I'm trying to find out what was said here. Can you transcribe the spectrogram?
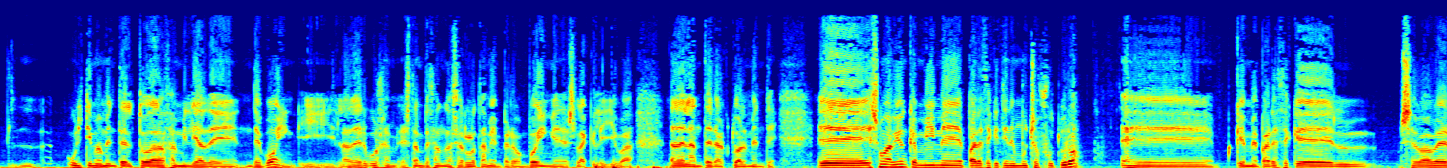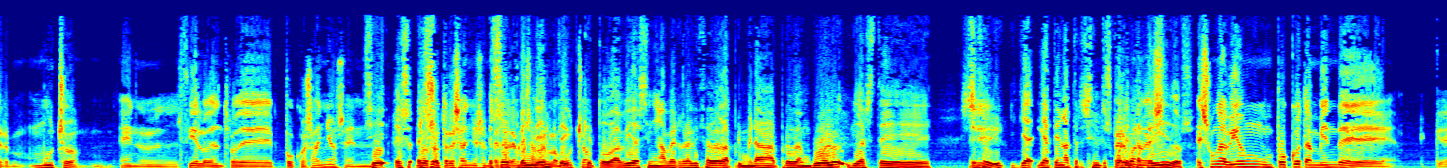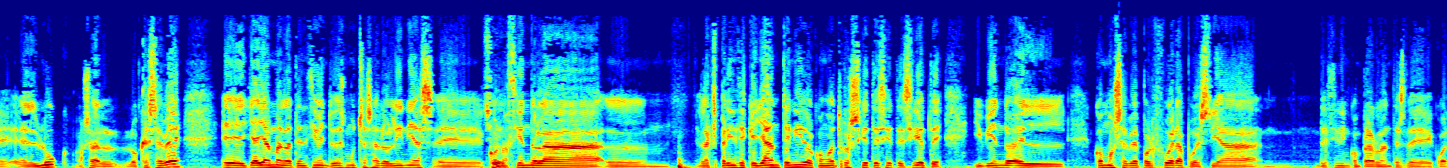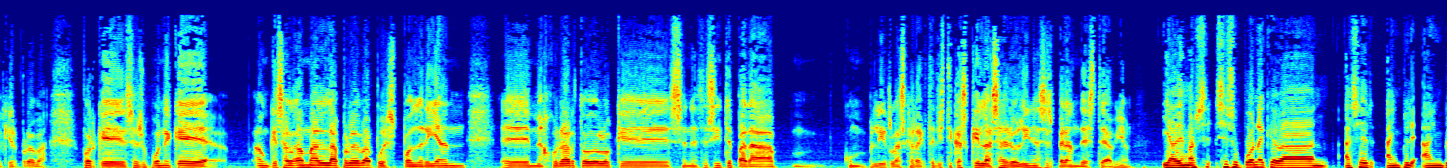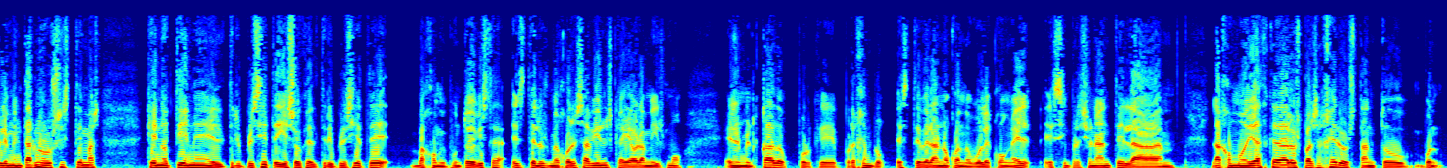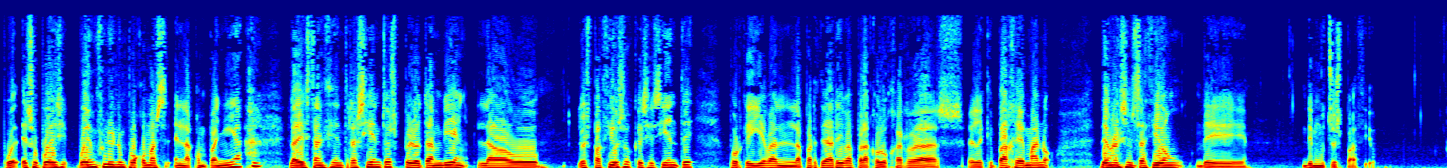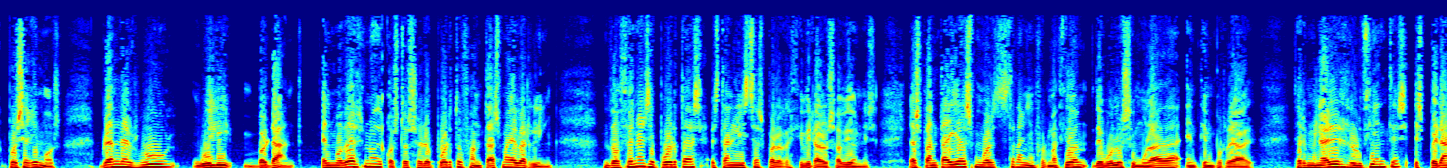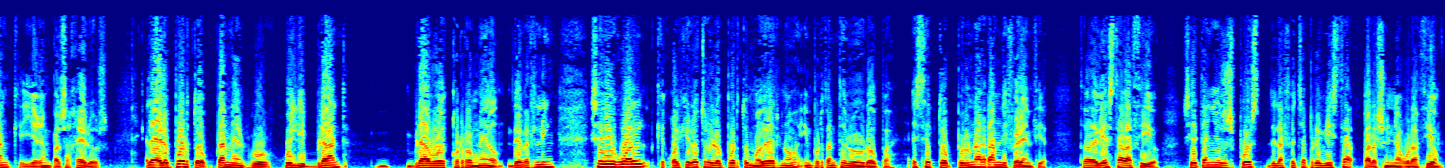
últimamente toda la familia de, de Boeing y la de Airbus em- está empezando a serlo también, pero Boeing es la que le lleva la delantera actualmente. Eh, es un avión que a mí me parece que tiene mucho futuro, eh, que me parece que el- se va a ver mucho en el cielo dentro de pocos años, en Sí, dos o tres años es empezaremos a verlo mucho. que todavía sin haber realizado la primera prueba en vuelo ya esté Sí. eso, ya, ya tenga 340 Pero bueno, es, pedidos. es un avión un poco también de que el look, o sea, lo que se ve, eh, ya llama la atención. Entonces muchas aerolíneas, eh, Sí. conociendo la, la, la experiencia que ya han tenido con otros 777 y viendo el cómo se ve por fuera, pues ya deciden comprarlo antes de cualquier prueba. Porque se supone que aunque salga mal la prueba, pues podrían eh, mejorar todo lo que se necesite para mm, cumplir las características que las aerolíneas esperan de este avión. Y además se supone que van a ser a, imple- a implementar nuevos sistemas que no tiene el 777 y eso que el 777 bajo mi punto de vista es de los mejores aviones que hay ahora mismo en el mercado porque por ejemplo este verano cuando volé con él es impresionante la, la comodidad que da a los pasajeros tanto bueno pu- eso puede, puede influir un poco más en la compañía la distancia entre asientos pero también la, lo espacioso que se siente porque llevan en la parte de arriba para colocar las- el equipaje de mano da una sensación de, de mucho espacio. Pues seguimos. Brandenburg Willy Brandt, el moderno y costoso aeropuerto fantasma de Berlín. Docenas de puertas están listas para recibir a los aviones. Las pantallas muestran información de vuelo simulada en tiempo real. Terminales relucientes esperan que lleguen pasajeros. El aeropuerto Brandenburg Willy Brandt Bravo Eco Romeo de Berlín será igual que cualquier otro aeropuerto moderno importante en Europa, excepto por una gran diferencia. Todavía está vacío, siete años después de la fecha prevista para su inauguración.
